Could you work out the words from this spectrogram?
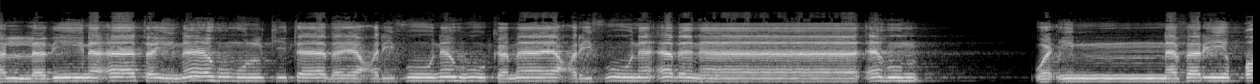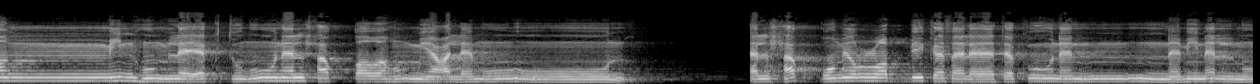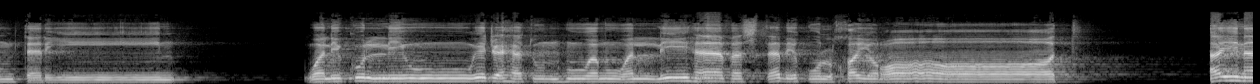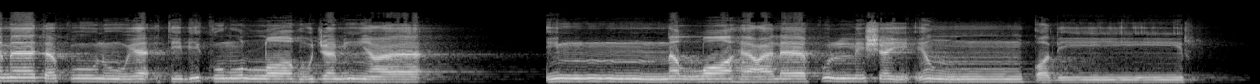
الذين آتيناهم الكتاب يعرفونه كما يعرفون أبناءهم وإن فريقا منهم ليكتمون الحق وهم يعلمون الحق من ربك فلا تكونن من الممترين ولكل وجهة هو موليها فاستبقوا الخيرات. أينما تكونوا يأت بكم الله جميعا. إن الله على كل شيء قدير.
